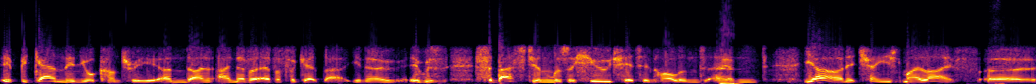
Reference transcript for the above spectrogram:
it began in your country, and I, I never ever forget that. You know, it was Sebastian was a huge hit in Holland, and yeah, yeah and it changed my life. Uh,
